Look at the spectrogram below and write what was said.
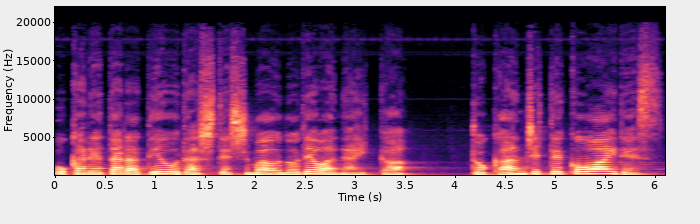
置かれたら手を出してしまうのではないかと感じて怖いです。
